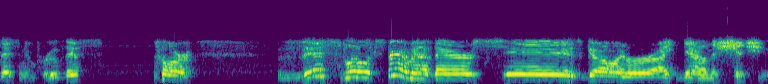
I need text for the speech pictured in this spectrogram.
this and improve this, or this little experiment of theirs is going right down the shit chute.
